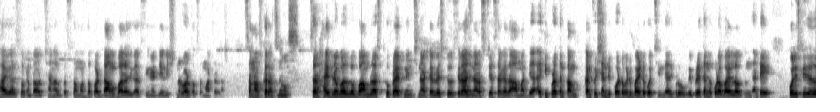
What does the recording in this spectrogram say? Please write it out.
హాయ్ గారు వెల్కమ్ టు అవర్ ఛానల్ ప్రస్తుతం మనతో పాటు దాము బాలాజీ గారు సీనియర్ జర్నలిస్ట్ ఉన్నారు. వారితో ఒకసారి మాట్లాడదాం. సార్ నమస్కారం సార్ సార్ హైదరాబాద్లో బాంబ్ బ్లాస్ట్కు ప్రయత్నించిన టెర్రరిస్ట్ సిరాజ్ని అరెస్ట్ చేశారు కదా ఆ మధ్య. అయితే ఇప్పుడు అతను కన్ఫ్యూషన్ రిపోర్ట్ ఒకటి బయటకు వచ్చింది. అది ఇప్పుడు విపరీతంగా కూడా వైరల్ అవుతుంది. అంటే పోలీసులు ఏదో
